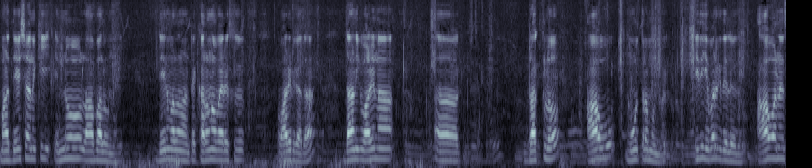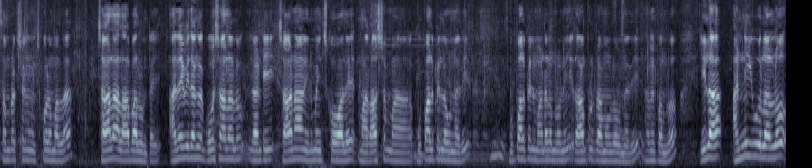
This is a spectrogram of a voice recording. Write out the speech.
మన దేశానికి ఎన్నో లాభాలు ఉన్నాయి. దేనివల్ల అంటే కరోనా వైరస్ వాడిరు కదా? దానికి వాడిన డ్రగ్లో ఆవు మూత్రం ఉంది. ఇది ఎవరికి తెలియదు. ఆవు అనేది సంరక్షణ ఉంచుకోవడం వల్ల చాలా లాభాలు ఉంటాయి. అదేవిధంగా గోశాలలు ఇలాంటి చాలా నిర్మించుకోవాలి. మా రాష్ట్రం మా భూపాలపల్లిలో ఉన్నది. భూపాలపల్లి మండలంలోని రాంపూర్ గ్రామంలో ఉన్నది సమీపంలో. ఇలా అన్ని ఊళ్ళల్లో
